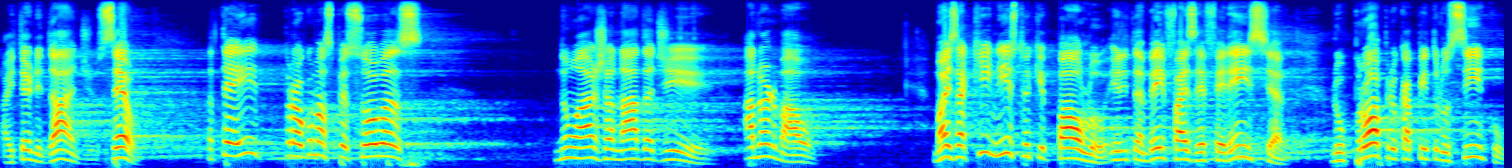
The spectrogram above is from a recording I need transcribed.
a eternidade, o céu, até aí para algumas pessoas não haja nada de anormal. Mas aqui nisto que Paulo, ele também faz referência, no próprio capítulo 5,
